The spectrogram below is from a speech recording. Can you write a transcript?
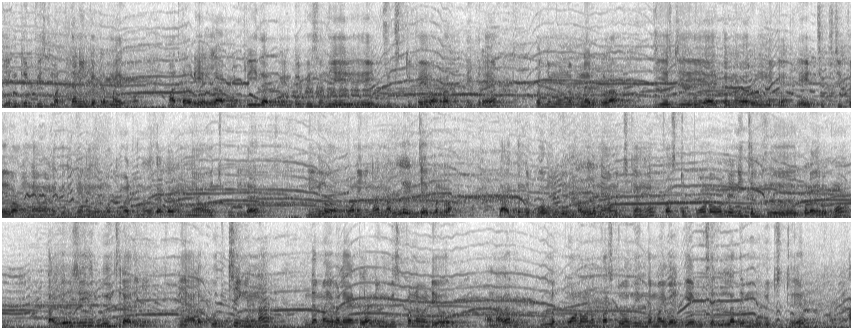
என்ட்ரி ஃபீஸ் மட்டும்தான் நீங்கள் கட்டுற மாதிரி இருக்கும். மற்றபடி எல்லாமே ஃப்ரீ தான் இருக்கும். என்ட்ரி ஃபீஸ் வந்து எயிட் எயிட் சிக்ஸ்டி ஃபைவ் வாங்குறாங்கன்னு நினைக்கிறேன். கொஞ்சம் முன்ன பின்ன இருக்கலாம். ஜிஎஸ்டி அதுக்கு வரும்னு நினைக்கிறேன். எயிட் சிக்ஸ்டி ஃபைவ் வாங்க ஞாபகம் எனக்கு இருக்குது எனக்கு மொத்தமாக எடுத்தனால கரெக்டாக ஞாபகம் வச்சுக்க முடியல. நீங்களும் போனீங்கன்னா நல்லா என்ஜாய் பண்ணலாம். பிளாக் தண்டர் போகும்போது நல்ல ஞாபகம் வச்சுக்காங்க. ஃபஸ்ட்டு போன உடனே நீச்சல் குளம் இருக்கும். தயவு செய்து குதிச்சிடாதீங்க. நீங்கள் அதில் குதிச்சிங்கன்னா இந்த மாதிரி விளையாட்டெல்லாம் நீங்கள் மிஸ் பண்ண வேண்டிய வரும். அதனால் உள்ளே போனவொடனே ஃபஸ்ட்டு வந்து இந்த மாதிரி கேம்ஸ் எல்லாத்தையும் முடிச்சுட்டு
